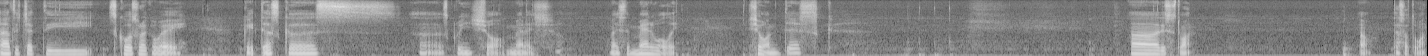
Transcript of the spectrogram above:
I have to check the scores right away. Okay, discuss uh, screenshot manage. Manage manually. Show on disk. Uh, this is the one. Oh, that's not the one.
